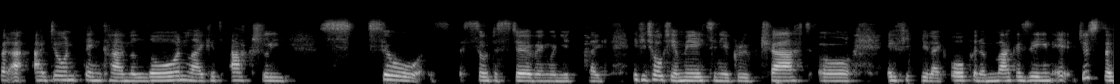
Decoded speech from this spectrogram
but I, I don't think I'm alone. Like, it's actually so so disturbing when you like if you talk to your mates in your group chat or if you like open a magazine. It just the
